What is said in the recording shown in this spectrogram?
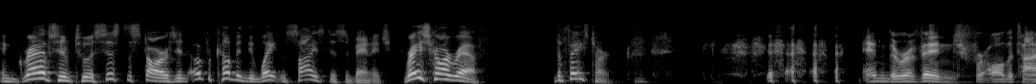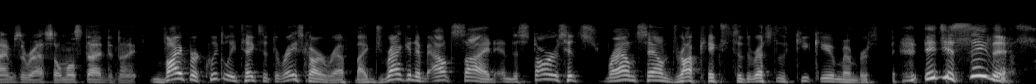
and grabs him to assist the stars in overcoming the weight and size disadvantage. Race car ref, the face turn. And the revenge for all the times the refs almost died tonight. Viper quickly takes it to race car ref by dragging him outside, and the stars hit round sound drop kicks to the rest of the QQ members. Did you see this?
